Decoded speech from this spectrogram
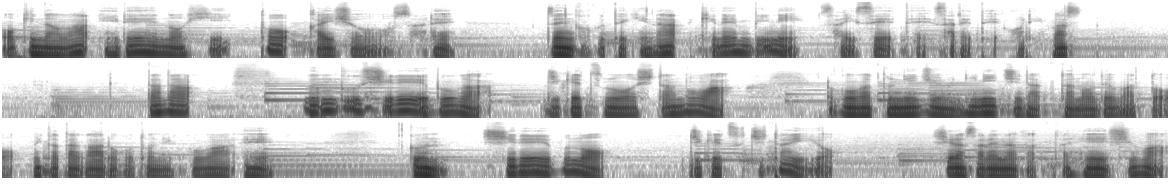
沖縄慰霊の日と解消をされ、全国的な記念日に再制定されております。ただ、軍部司令部が自決をしたのは6月22日だったのではと見方があることに加え、軍司令部の自決自体を知らされなかった兵士は、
